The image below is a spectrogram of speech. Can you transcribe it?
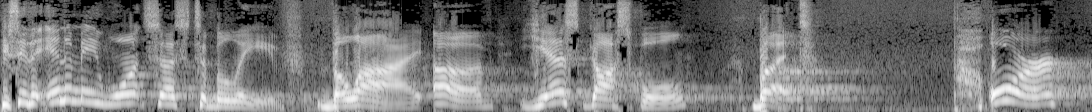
You see, the enemy wants us to believe the lie of, yes, gospel, but. Or,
